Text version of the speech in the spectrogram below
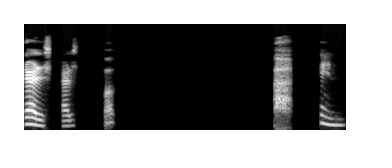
That is sad as fuck. And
